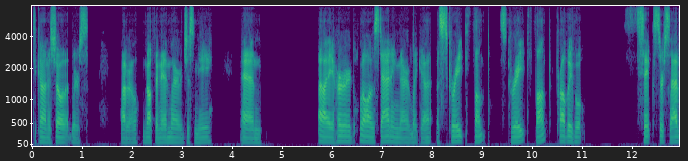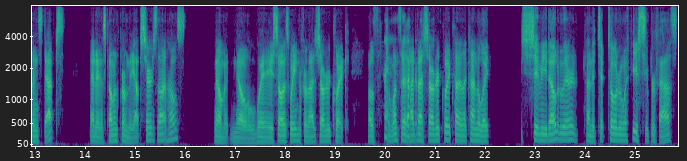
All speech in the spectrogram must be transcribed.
to kind of show that there's, I don't know, nothing in there, just me, and I heard while I was standing there like a, a scrape thump, scrape thump, probably about six or seven steps and it was coming from the upstairs of that house. And I'm like, no way. So I was waiting for that shutter click. I was once I had that shutter click, I kind of like shimmied out of there, kind of tiptoed away super fast,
